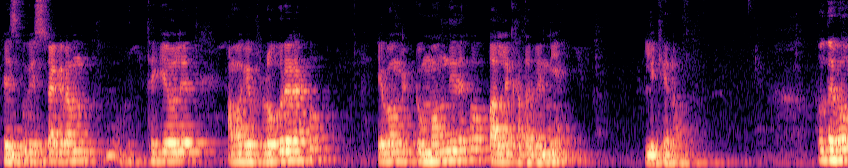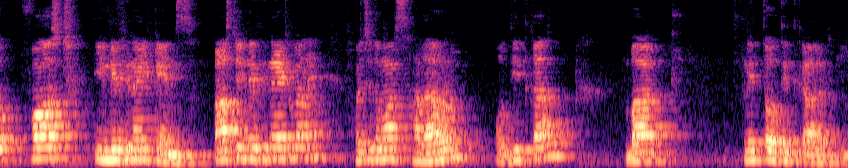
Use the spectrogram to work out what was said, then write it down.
ফেসবুক ইনস্টাগ্রাম থেকে হলে আমাকে ফলো করে রাখো। এবং একটু মন দিয়ে দেখো, পারলে খাতা নিয়ে লিখে নাও। তো দেখো first indefinite tense first indefinite মানে হচ্ছে তোমার সাধারণ অতীতকাল বা নিত্য অতীতকাল আর কি।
